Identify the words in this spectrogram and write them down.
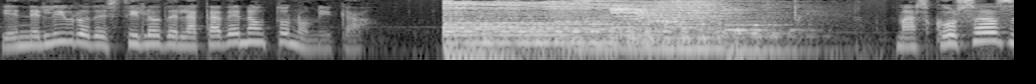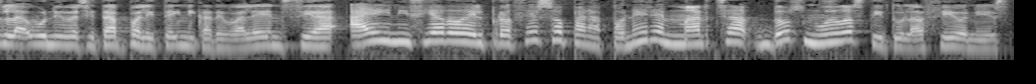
y en el libro de estilo de la cadena autonómica. Más cosas, la Universidad Politécnica de Valencia ha iniciado el proceso para poner en marcha dos nuevas titulaciones,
